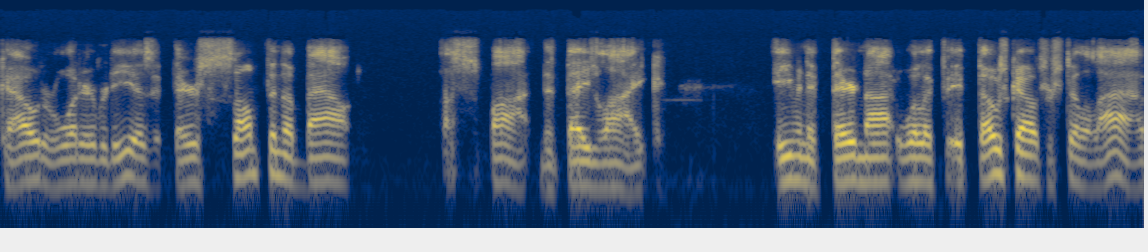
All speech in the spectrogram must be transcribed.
cow or whatever it is, if there's something about a spot that they like, even if they're not, well, if, if those cows are still alive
